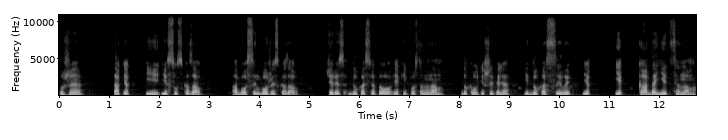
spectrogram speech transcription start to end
уже так, як і Ісус сказав, або Син Божий сказав, через Духа Святого, який посланий нам, Духа Утішителя і Духа сили, як, яка дається нам,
